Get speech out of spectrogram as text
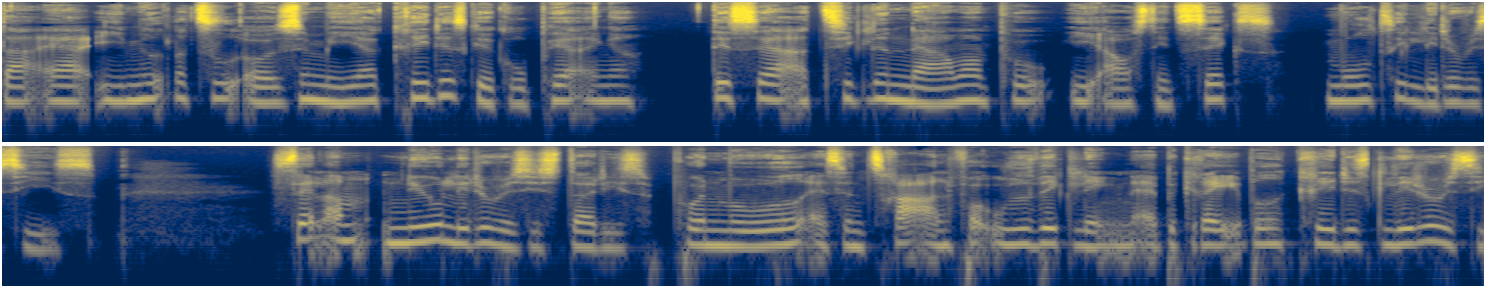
Der er i midlertid også mere kritiske grupperinger. Det ser artiklen nærmere på i afsnit 6, Multiliteracies. Selvom New Literacy Studies på en måde er central for udviklingen af begrebet kritisk literacy,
